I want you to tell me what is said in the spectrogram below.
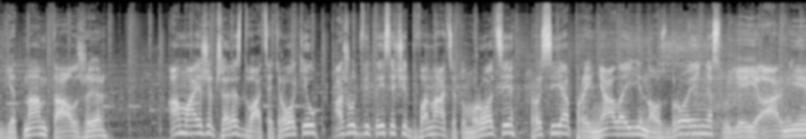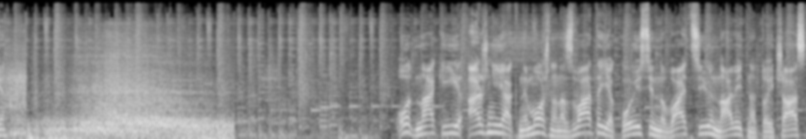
В'єтнам та Алжир. А майже через 20 років, аж у 2012 році, Росія прийняла її на озброєння своєї армії. Однак її аж ніяк не можна назвати якоюсь інновацією навіть на той час.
